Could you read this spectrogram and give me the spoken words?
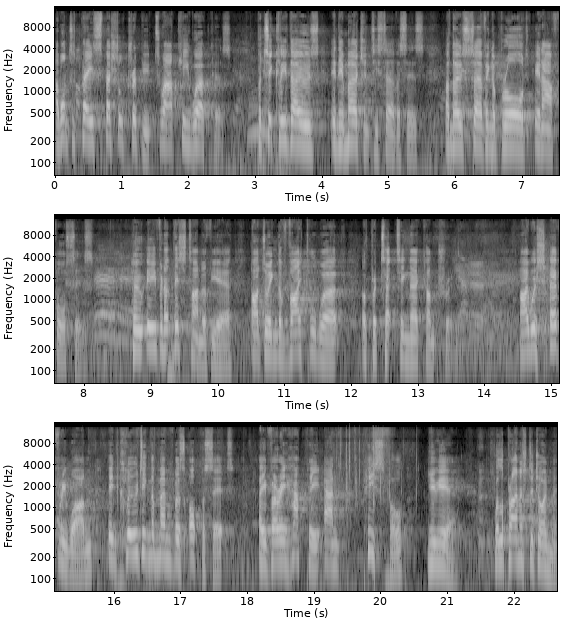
I want to pay special tribute to our key workers, particularly those in the emergency services and those serving abroad in our forces, who, even at this time of year, are doing the vital work of protecting their country. I wish everyone, including the members opposite, a very happy and peaceful New Year. Will the Prime Minister join me?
